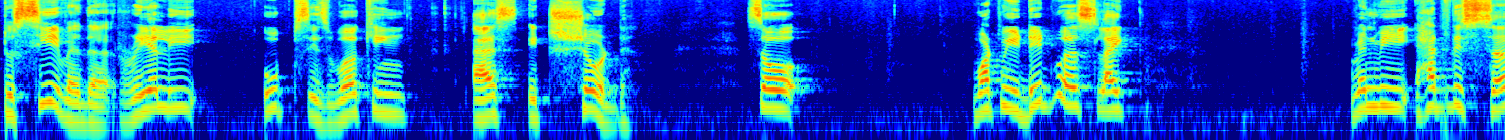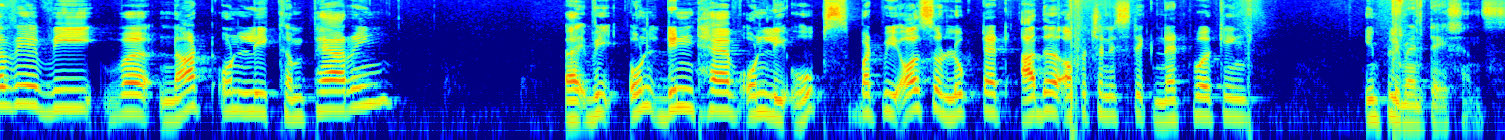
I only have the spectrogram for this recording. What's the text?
to see whether really OOPS is working as it should. So, what we did was like when we had this survey we were not only comparing uh, we did not have only OOPS, but we also looked at other opportunistic networking implementations.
